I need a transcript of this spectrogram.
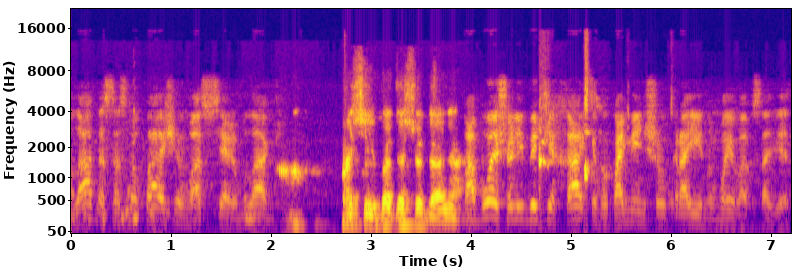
Ладно, с наступающим вас. Всех благ. Спасибо, до свидания. Побольше любите Харьков и поменьше Украину, мой вам совет.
